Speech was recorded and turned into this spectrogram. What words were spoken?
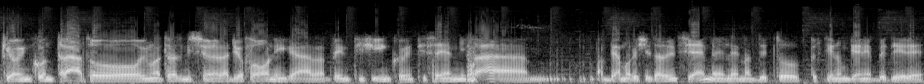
che, ho incontrato in una trasmissione radiofonica 25-26 anni fa, abbiamo recitato insieme e lei mi ha detto perché non vieni a vedere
